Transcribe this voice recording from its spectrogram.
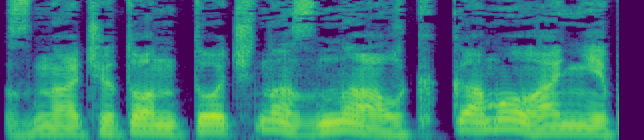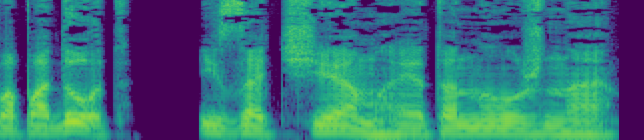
Значит, он точно знал, к кому они попадут и зачем это нужно.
